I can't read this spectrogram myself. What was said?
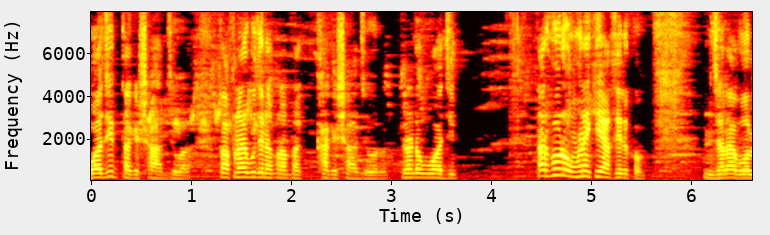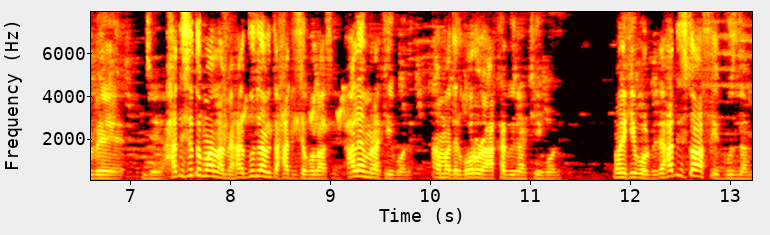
ওয়াজিব তাকে সাহায্য করা। তো আপনারা বুঝেন এখন আপনার খাকে সাহায্য করবেন? কারণ এটা ওয়াজিব। তারপরও অনেকেই আছে এরকম? যারা বলবে যে, হাদিসে তো মানলাম বুঝলাম তো হাদিসে বলা আছে। আলেমরা কি বলে? আমাদের বড় রাখাবিরা কি বলে? মানে কি বলবে যে, হাদিস তো আছে বুঝলাম।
